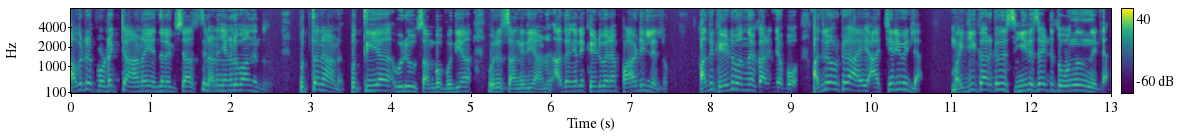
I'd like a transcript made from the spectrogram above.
അവരുടെ പ്രൊഡക്റ്റ് ആണ് എന്നുള്ള വിശ്വാസത്തിലാണ് ഞങ്ങൾ വാങ്ങുന്നത്. പുത്തനാണ്. പുതിയ ഒരു സംഭവം പുതിയ ഒരു സംഗതിയാണ്. അതങ്ങനെ കേടുവരാൻ പാടില്ലല്ലോ. അത് കേടുവന്ന് കഴിഞ്ഞപ്പോൾ അതിലവർക്ക് ആശ്ചര്യമില്ല മൈജിക്കാർക്ക് അത് സീരിയസ് ആയിട്ട് തോന്നുന്നില്ല.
